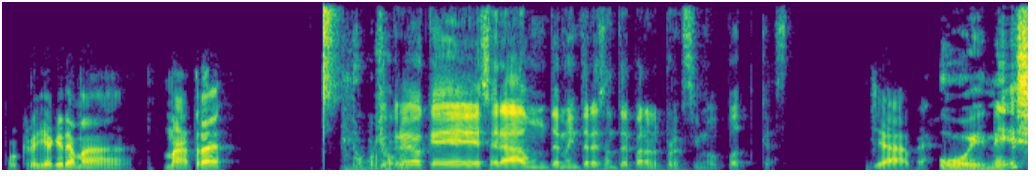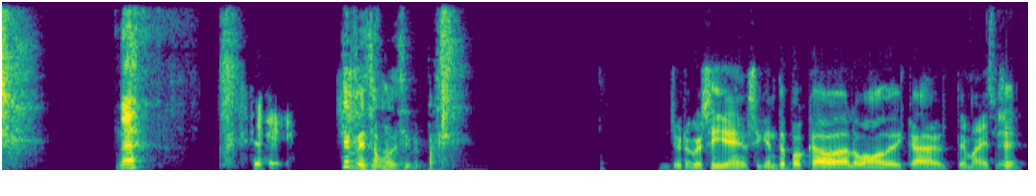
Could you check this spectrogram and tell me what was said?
Pues creía que era más, más atrás. No, por Yo favor. creo que será un tema interesante para el próximo podcast. Ya ves. ¿O en es? ¿Qué pensamos de Cyberpunk? Yo creo que sí, ¿eh? El siguiente podcast lo vamos a dedicar al tema Sí. este,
